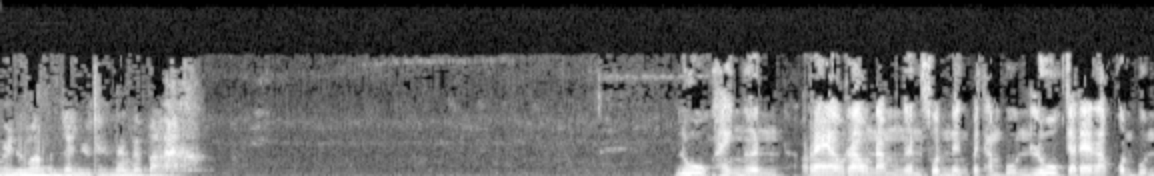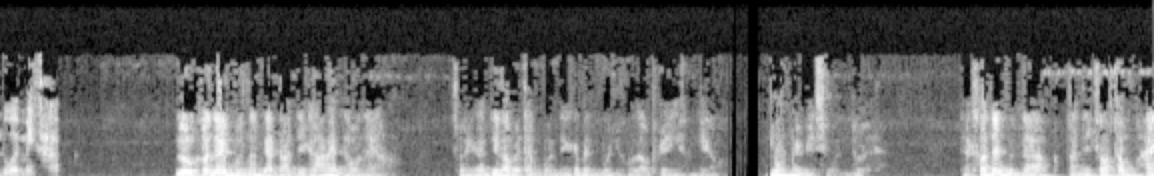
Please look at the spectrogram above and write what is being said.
ไม่รู้ว่ามันจะอยู่ถึงนั้นหรือเปล่า ลูกให้เงินแล้วเรานำเงินส่วนหนึ่งไปทำบุญ ลูกจะได้รับผลบุญด้วยไหมครับ ลูกเขาได้บุญตั้งแต่ตอนที่เขาให้เราแล้ว ส่วนการที่เราไปทำบุญนี่ก็เป็นบุญของเราเพียงอย่างเดียว ลูกไม่มีส่วนด้วย แต่เขาได้บุญแล้ว ตอนนี้เขาทำให้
